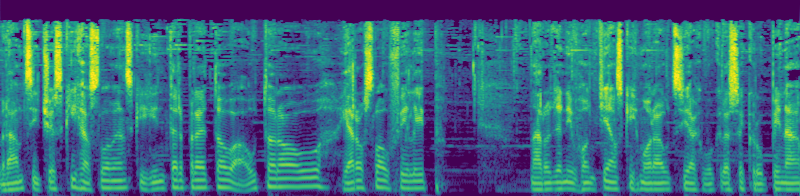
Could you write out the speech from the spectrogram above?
v rámci českých a slovenských interpretov a autorov. Jaroslav Filip, narodený v Hontianských Moravciach v okrese Krupina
